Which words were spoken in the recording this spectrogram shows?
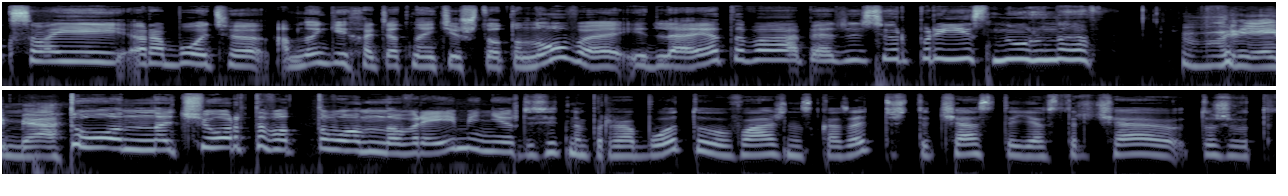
к своей работе, а многие хотят найти что-то новое, и для этого, опять же, сюрприз, нужно время. тонна, чертова тонна времени. Действительно, про работу важно сказать, что часто я встречаю тоже вот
